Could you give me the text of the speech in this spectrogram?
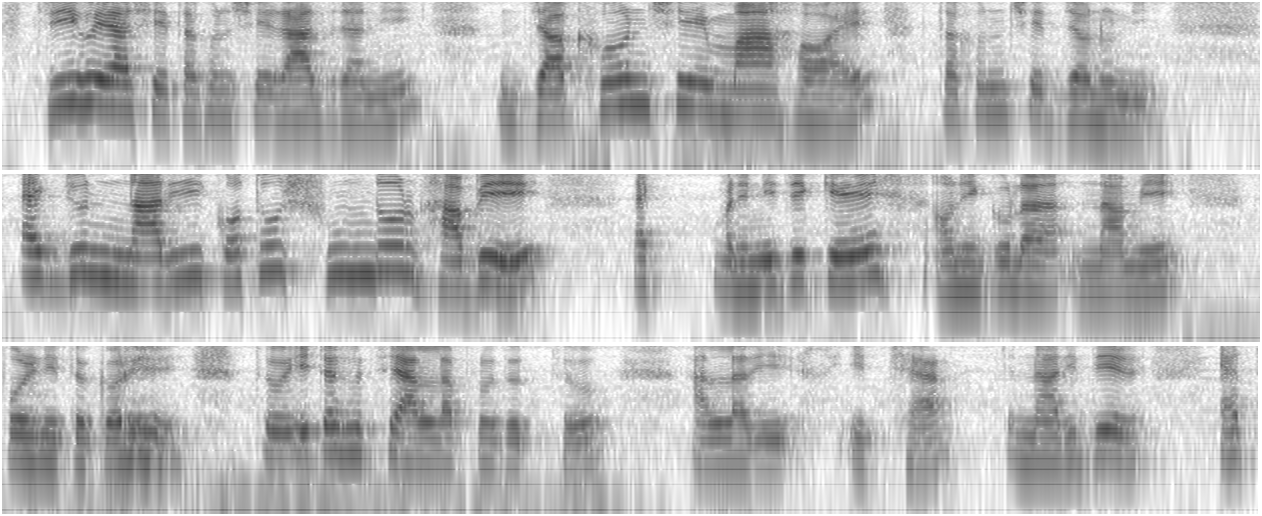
স্ত্রী হয়ে আসে, তখন সে রাজরানী, যখন সে মা হয়, তখন সে জননী। একজন নারী কত সুন্দরভাবে এক মানে নিজেকে অনেকগুলা নামে পরিণত করে। তো এটা হচ্ছে আল্লাহ প্রদত্ত আল্লাহর ইচ্ছা। নারীদের এত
